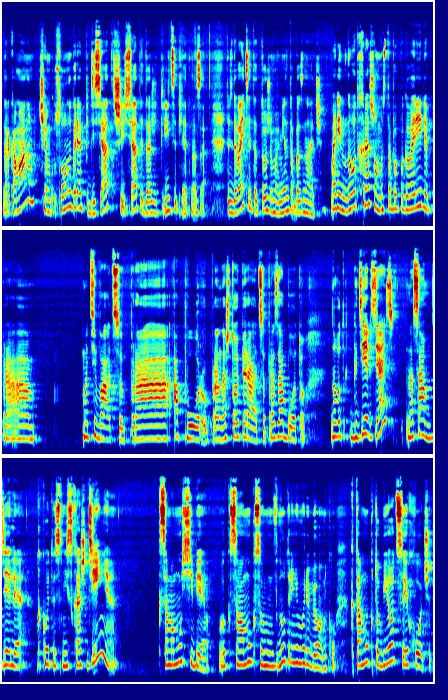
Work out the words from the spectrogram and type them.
наркоманом, чем, условно говоря, 50, 60 и даже 30 лет назад. То есть давайте этот тоже момент обозначим. Марина, ну вот хорошо, мы с тобой поговорили про мотивацию, про опору, про на что опираться, про заботу. Но вот где взять на самом деле какое-то снисхождение к самому себе, к самому, к своему внутреннему ребенку, к тому, кто бьется и хочет.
